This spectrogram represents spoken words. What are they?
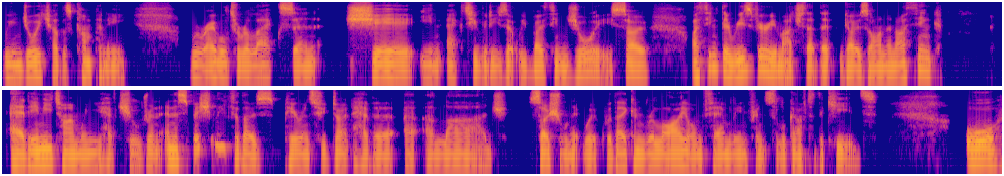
we enjoy each other's company we're able to relax and share in activities that we both enjoy. So I think there is very much that that goes on. And I think at any time when you have children, and especially for those parents who don't have a, a, a large social network where they can rely on family and friends to look after the kids, or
